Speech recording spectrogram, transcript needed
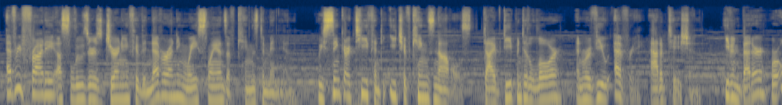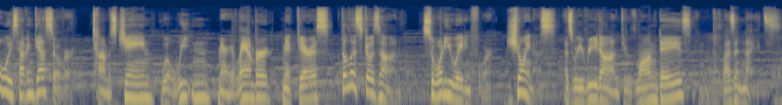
Every Friday, us losers journey through the never ending wastelands of King's Dominion. We sink our teeth into each of King's novels, dive deep into the lore, and review every adaptation. Even better, we're always having guests over Thomas Jane, Wil Wheaton, Mary Lambert, Mick Garris, the list goes on. So, what are you waiting for? Join us as we read on through long days and pleasant nights.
